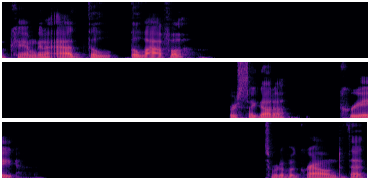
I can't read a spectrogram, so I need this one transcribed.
Okay, I'm gonna add the the lava. First I gotta create sort of a ground that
